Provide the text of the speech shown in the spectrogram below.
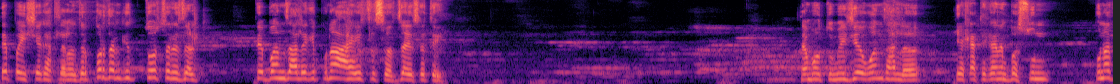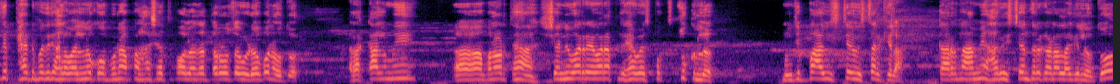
ते पैसे घातल्यानंतर परत आणखी तोच रिझल्ट ते बंद झालं की पुन्हा आहेच तसं जायचं ते. त्यामुळे तुम्ही जेवण झालं एका ठिकाणी बसून पुन्हा ते फॅटमध्ये घालवायला नको म्हणून आपण हा जातो दररोजचा व्हिडिओ बनवतो. आता काल मी मला वाटतं हां शनिवार रविवार आपलं ह्यावेळेस फक्त चुकलं. म्हणजे बावीस तेवीस तारखेला. कारण आम्ही हरिश्चंद्रगडाला गेलो होतो.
